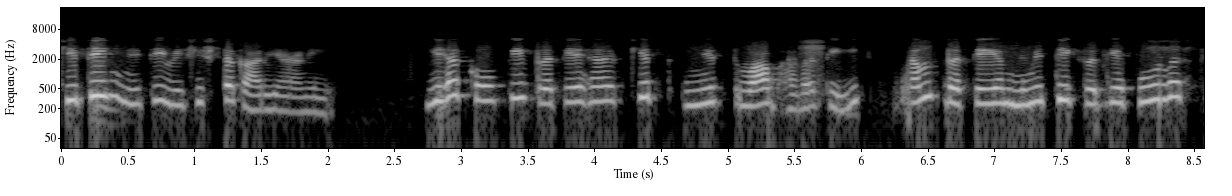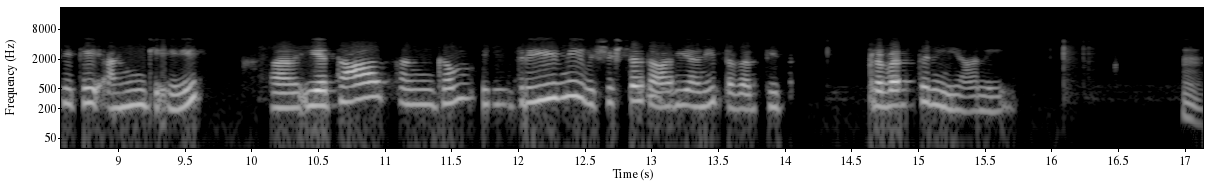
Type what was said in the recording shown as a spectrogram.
किति नीति विशिष्टकार्याणि यः कोऽपि प्रत्ययः कित् नित् वा भवति तं प्रत्ययं निमित्तीकृत्य पूर्वस्थिते अङ्गे यथासङ्गं त्रीणि विशिष्टकार्याणि प्रवर्ति प्रवर्तनीयानि। हम्म।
